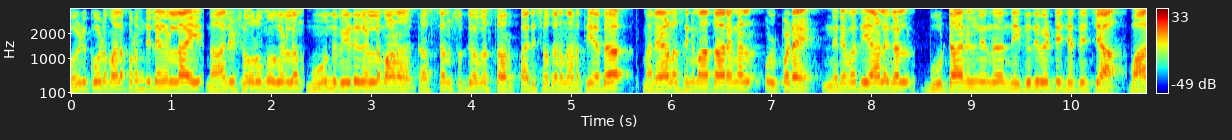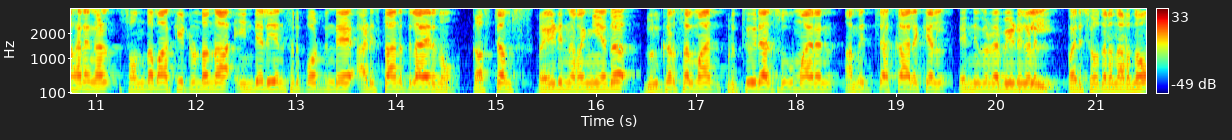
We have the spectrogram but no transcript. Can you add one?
കോഴിക്കോട് മലപ്പുറം ജില്ലകളിലായി നാല് ഷോറൂമുകളിലും മൂന്ന് വീടുകളിലുമാണ് കസ്റ്റംസ് ഉദ്യോഗസ്ഥർ പരിശോധന നടത്തിയത്. മലയാള സിനിമാ താരങ്ങൾ ഉൾപ്പെടെ നിരവധി ആളുകൾ ഭൂട്ടാനിൽ നിന്ന് നികുതി വെട്ടിച്ചെത്തിച്ച വാഹനങ്ങൾ സ്വന്തമാക്കിയിട്ടുണ്ടെന്ന ഇന്റലിജൻസ് റിപ്പോർട്ടിന്റെ അടിസ്ഥാനത്തിലായിരുന്നു കസ്റ്റംസ് റെയ്ഡിനിറങ്ങിയത് ദുൽഖർ സൽമാൻ പൃഥ്വിരാജ് സുകുമാരൻ അമിത് ചക്കാലയ്ക്കൽ എന്നിവരുടെ വീടുകളിൽ പരിശോധന നടന്നു.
